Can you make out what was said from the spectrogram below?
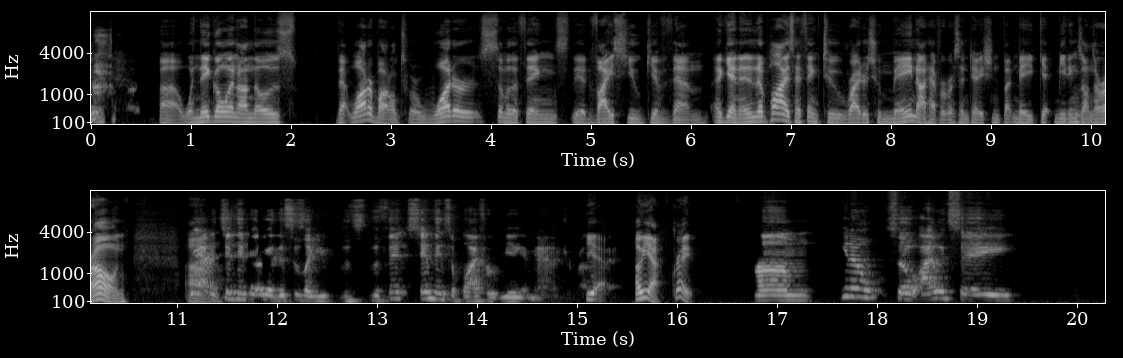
uh, when they go in on those that water bottle tour what are some of the things the advice you give them again and it applies i think to writers who may not have a representation but may get meetings on their own yeah, the same thing. This is like this, the thing, same things apply for meeting a manager. yeah. Oh yeah, great. Um, you know, so I would say,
